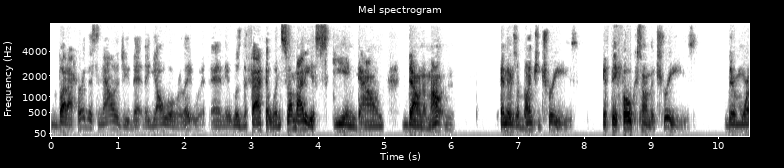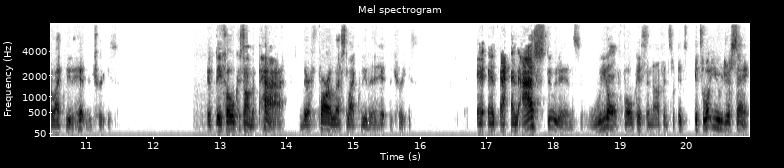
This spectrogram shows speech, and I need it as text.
but I heard this analogy that, that y'all will relate with, and it was the fact that when somebody is skiing down down a mountain and there's a bunch of trees, if they focus on the trees, they're more likely to hit the trees. If they focus on the path, they're far less likely to hit the trees. And, and, and as students, we don't focus enough. It's, it's, it's what you were just saying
